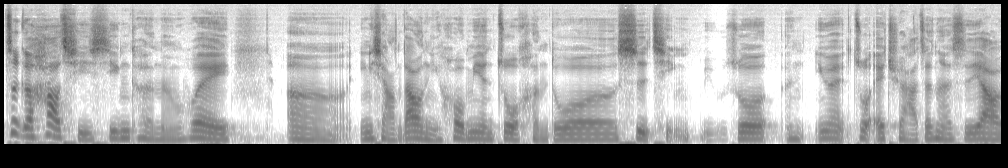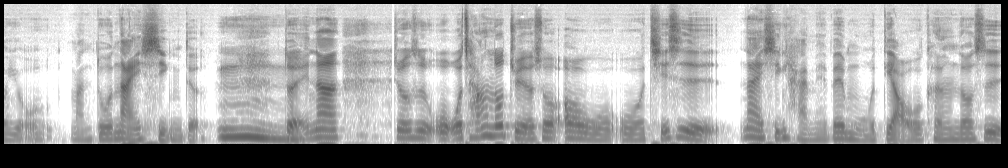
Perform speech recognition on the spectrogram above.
这个好奇心可能会。呃，影响到你后面做很多事情，比如说，嗯，因为做 HR 真的是要有蛮多耐心的，嗯，对，那就是我我常常都觉得说，哦，我我其实耐心还没被磨掉，我可能都是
